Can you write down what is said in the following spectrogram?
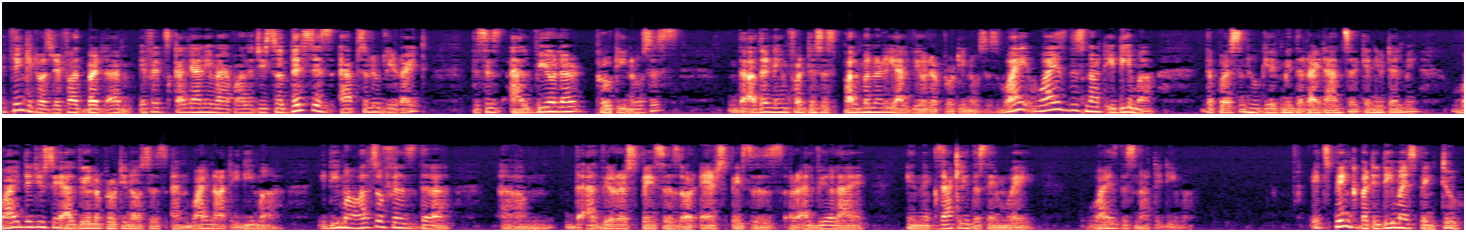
I think it was Rifat, but um, if it's Kalyani, my apologies. So this is absolutely right. This is alveolar proteinosis. The other name for this is pulmonary alveolar proteinosis. Why, why is this not edema? The person who gave me the right answer, can you tell me? Why did you say alveolar proteinosis and why not edema? Edema also fills the, um, the alveolar spaces or air spaces or alveoli in exactly the same way. Why is this not edema? It's pink, but edema is pink too.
